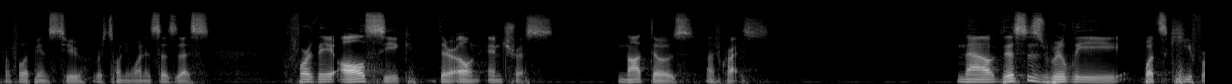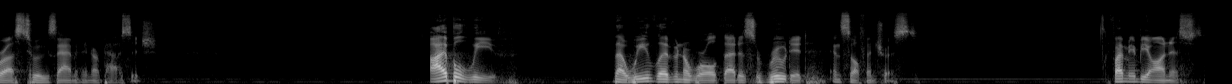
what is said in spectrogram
from Philippians 2, verse 21. It says this For they all seek their own interests, not those of Christ. Now, this is really what's key for us to examine in our passage. I believe that we live in a world that is rooted in self interest. If I may be honest,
